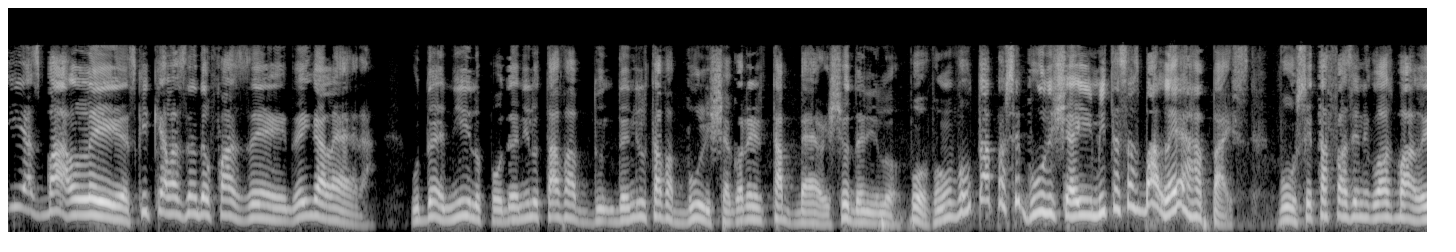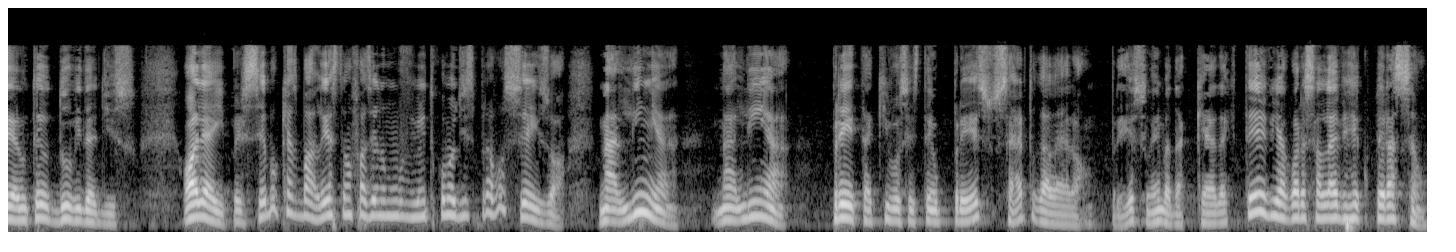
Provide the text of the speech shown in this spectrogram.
E as baleias, o que, que elas andam fazendo, hein, galera? O Danilo, pô, o Danilo tava, Danilo tava bullish, agora ele tá bearish. Ô, Danilo, pô, vamos voltar para ser bullish aí, imita essas baleias, rapaz. Você tá fazendo igual as baleias, não tenho dúvida disso. Olha aí, percebam que as baleias estão fazendo um movimento, como eu disse para vocês, ó. Na linha, na linha preta aqui vocês têm o preço, certo, galera? Ó, preço, lembra da queda que teve e agora essa leve recuperação.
